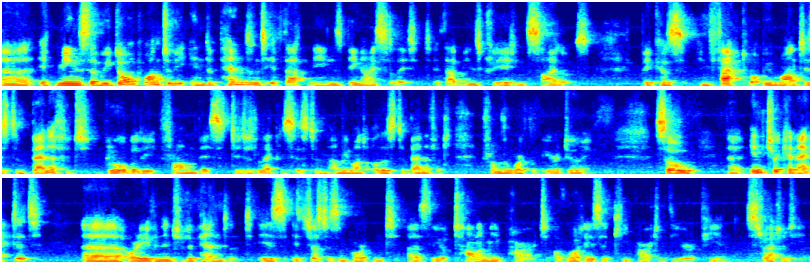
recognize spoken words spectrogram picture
Uh, it means that we don't want to be independent if that means being isolated, if that means creating silos. Because in fact, what we want is to benefit globally from this digital ecosystem, and we want others to benefit from the work that we are doing. So uh, interconnected, uh, or even interdependent is, is just as important as the autonomy part of what is a key part of the European strategy.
